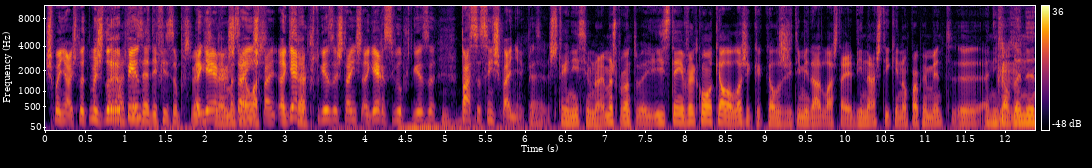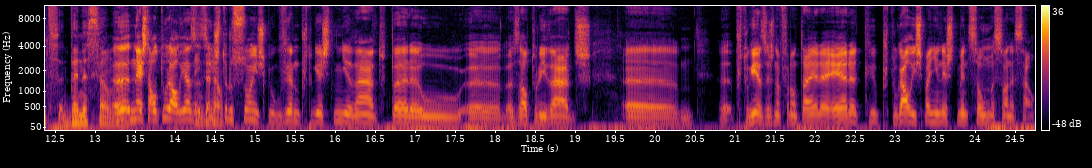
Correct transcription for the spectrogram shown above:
espanhóis. Portanto, mas de repente é difícil perceber a guerra isso, está em Espanha. A guerra certo. portuguesa está em, a guerra civil portuguesa uhum. passa-se em Espanha. Quer dizer. É estranhíssimo, não é? Mas pronto, isso tem a ver com aquela lógica que a legitimidade lá está é dinástica e não propriamente uh, a nível da, na da nação. É? Uh, nesta altura, aliás, Ainda as instruções não. que o governo português tinha dado para o, uh, as autoridades portuguesas na fronteira era que Portugal e Espanha neste momento são uma só nação.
